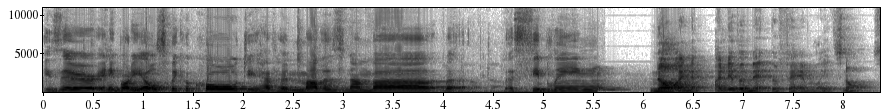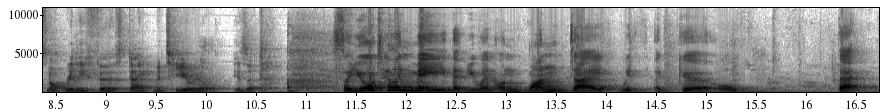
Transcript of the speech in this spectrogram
is there anybody else we could call? Do you have her mother's number? A sibling? No, I, n- I never met the family. It's not it's not really first date material, is it? So you're telling me that you went on one date with a girl that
